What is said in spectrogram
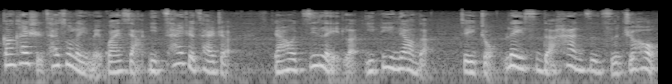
刚开始猜错了也没关系啊。你猜着猜着，然后积累了一定量的这种类似的汉字词之后，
